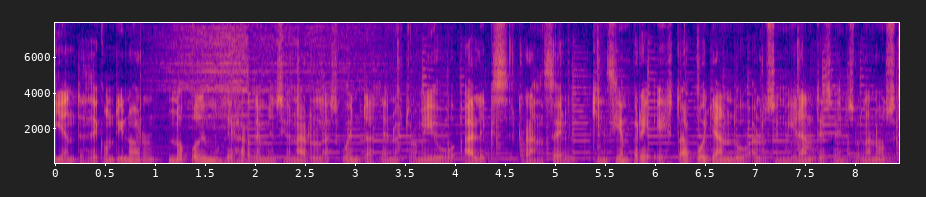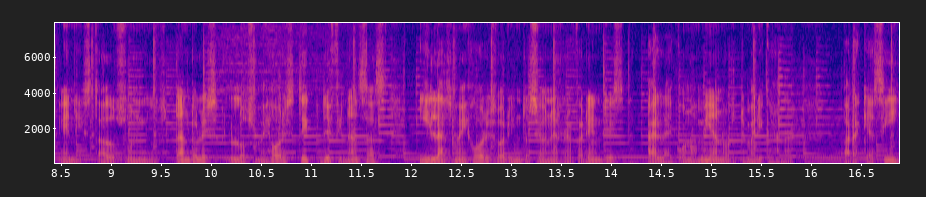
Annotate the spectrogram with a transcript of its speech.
Y antes de continuar, no podemos dejar de mencionar las cuentas de nuestro amigo Alex Rancel, quien siempre está apoyando a los inmigrantes venezolanos en Estados Unidos, dándoles los mejores tips de finanzas y las mejores orientaciones referentes a la economía norteamericana, para que así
